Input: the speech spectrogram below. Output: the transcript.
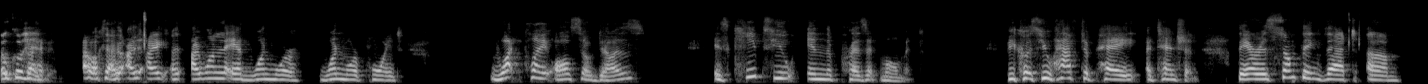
Oh, go ahead. Go ahead. Oh, okay. I, I I wanted to add one more one more point. What play also does is keeps you in the present moment because you have to pay attention. There is something that um,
